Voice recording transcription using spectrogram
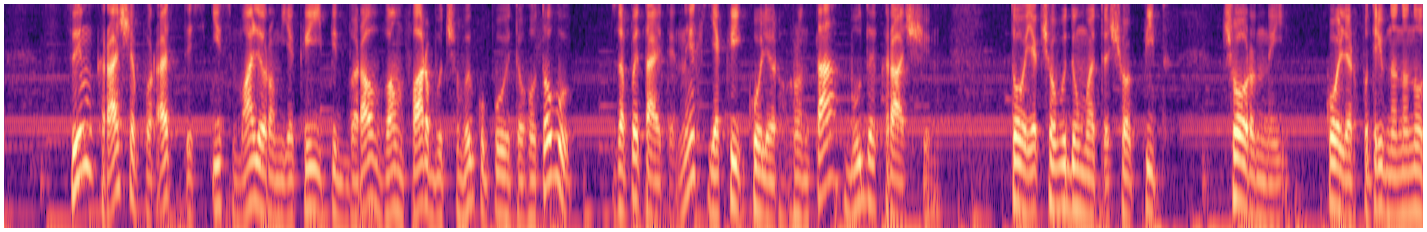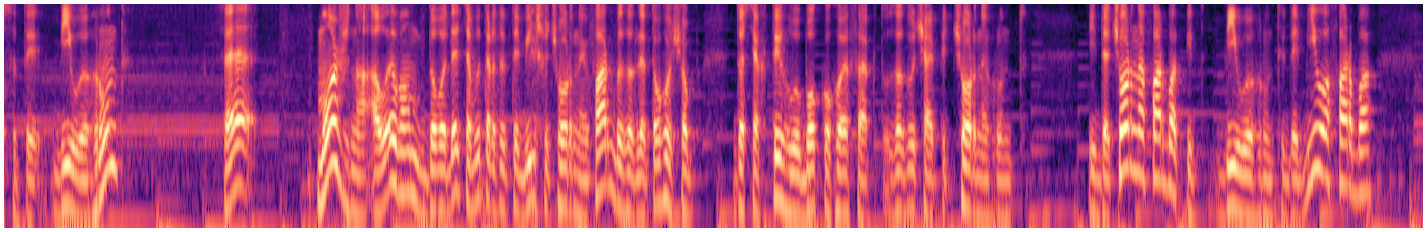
З цим краще порадьтесь із маляром, який підбирав вам фарбу, чи ви купуєте готову. Запитайте них, який колір ґрунта буде кращим. То якщо ви думаєте, що під чорний колір потрібно наносити білий ґрунт, це можна, але вам доведеться витратити більше чорної фарби для того, щоб досягти глибокого ефекту. Зазвичай під чорний ґрунт йде чорна фарба, під білий ґрунт йде біла фарба.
